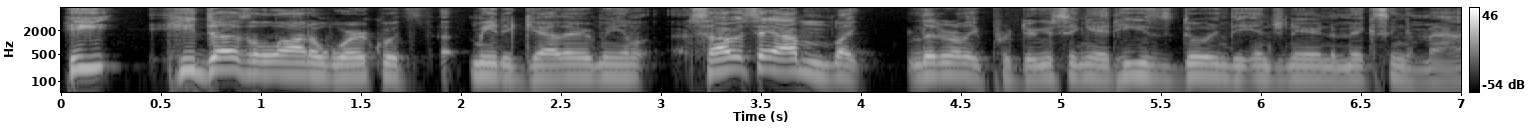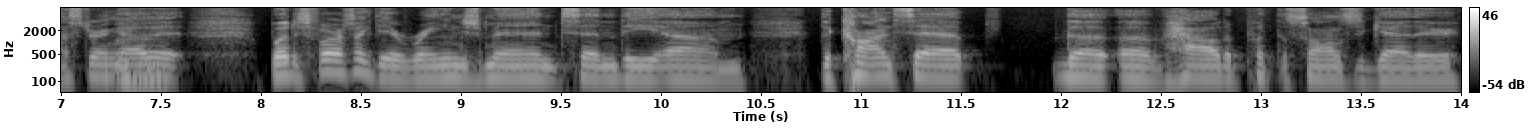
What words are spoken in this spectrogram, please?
he he does a lot of work with me together. I mean, so I would say I'm like literally producing it. He's doing the engineering, the mixing, and mastering of it. But as far as like the arrangements and the um, the concept the of how to put the songs together,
